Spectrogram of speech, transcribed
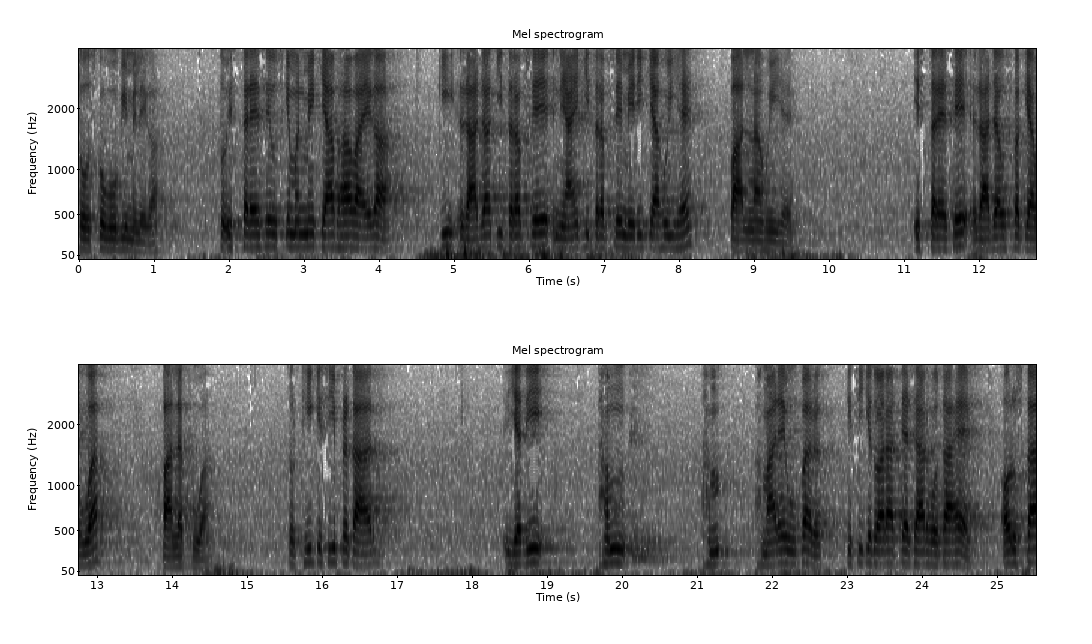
तो उसको वो भी मिलेगा। तो इस तरह से उसके मन में क्या भाव आएगा कि राजा की तरफ़ से, न्याय की तरफ़ से मेरी क्या हुई है? पालना हुई है। इस तरह से राजा उसका क्या हुआ? पालक हुआ। तो ठीक इसी प्रकार यदि हम हम हमारे ऊपर किसी के द्वारा अत्याचार होता है और उसका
